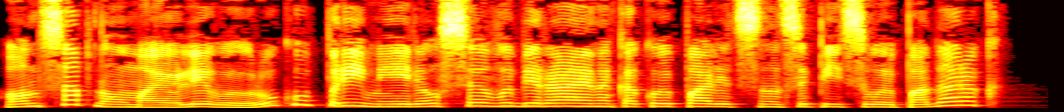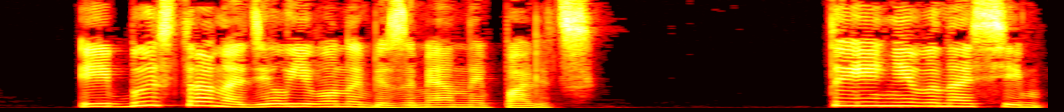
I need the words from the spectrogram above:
Он цапнул мою левую руку, примерился, выбирая, на какой палец нацепить свой подарок, и быстро надел его на безымянный палец. «Ты невыносим»,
